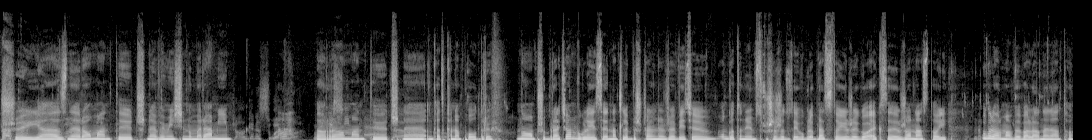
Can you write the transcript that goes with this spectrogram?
Przyjazne, romantyczne. Wymień się numerami. Romantyczne. Gadka na podryw. No, przy bracie on w ogóle jest na tyle bezczelny, że wiecie, go to nie wzrusza, że tutaj w ogóle brat stoi, że jego ex, żona stoi. W ogóle on ma wywalane na to.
